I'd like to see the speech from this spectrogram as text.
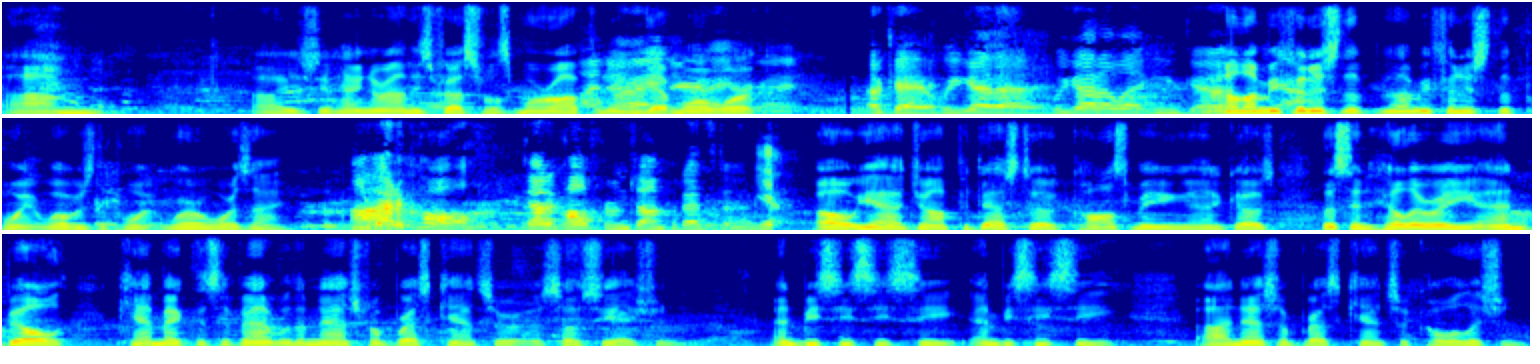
Um, uh, you should hang around these festivals more often and Right, get more work. right. Okay, we gotta we gotta let you go. Now let me finish the let me finish the point. What was the point? Where was I? You got a call. Got a call from John Podesta. Yeah. Oh yeah, John Podesta calls me and goes, "Listen, Hillary and Bill can't make this event with the National Breast Cancer Association, NBCCC, NBCC, uh, National Breast Cancer Coalition,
